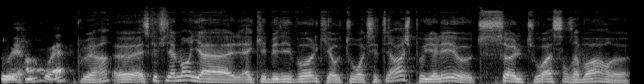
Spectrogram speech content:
Ploué RN, ouais. Ploué RN. Euh, Est-ce que finalement il y a avec les bénévoles qui y a autour, etc. Je peux y aller euh, seul, tu vois, sans avoir euh,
